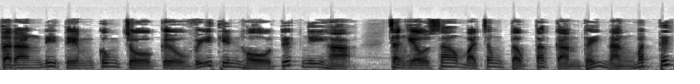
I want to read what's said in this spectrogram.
Ta đang đi tìm cung chủ cửu vĩ thiên hồ tuyết nghi hạ, Chẳng hiểu sao mà trong tộc ta cảm thấy nàng mất tích.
